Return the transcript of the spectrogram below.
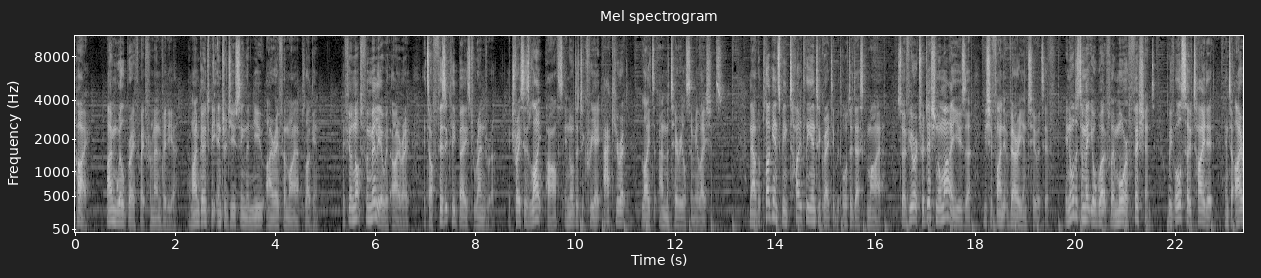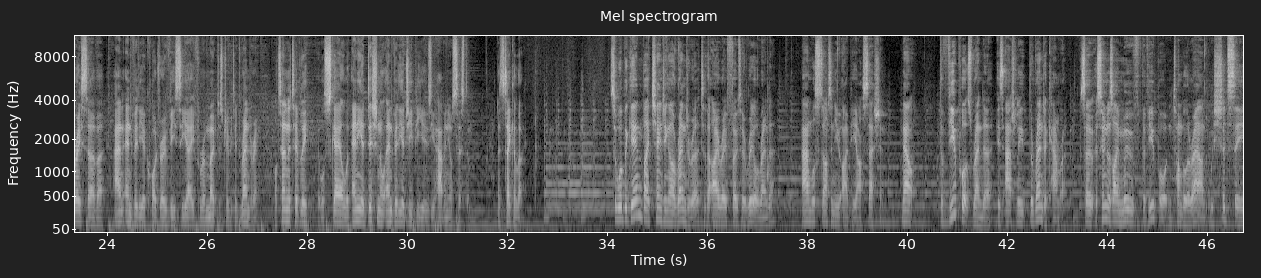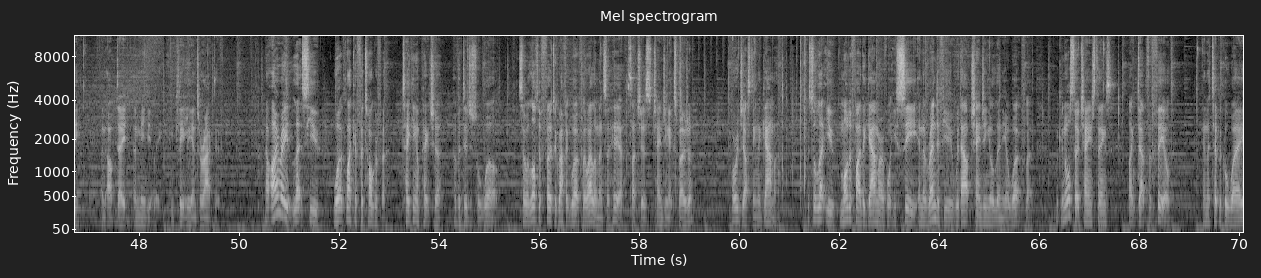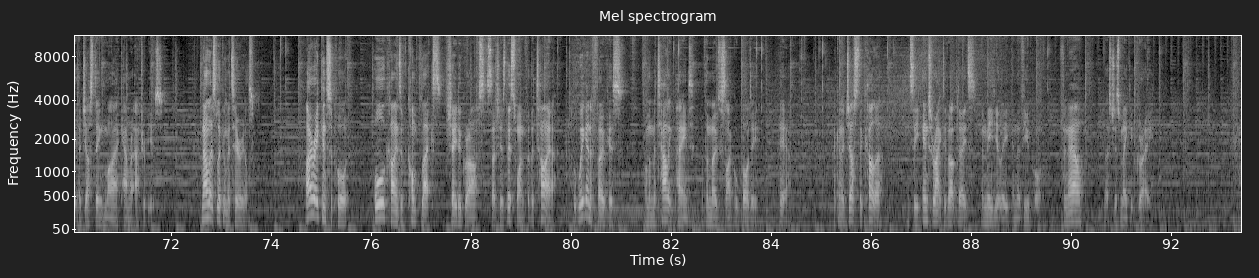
Hi, I'm Will Braithwaite from NVIDIA, and I'm going to be introducing the new Iray for Maya plugin. If you're not familiar with Iray, it's our physically based renderer. It traces light paths in order to create accurate light and material simulations. Now, the plugin's been tightly integrated with Autodesk Maya, so if you're a traditional Maya user, you should find it very intuitive. In order to make your workflow more efficient, we've also tied it into Iray Server and NVIDIA Quadro VCA for remote distributed rendering. Alternatively, it will scale with any additional NVIDIA GPUs you have in your system. Let's take a look. So we'll begin by changing our renderer to the Iray Photo Real render, and we'll start a new IPR session. Now, the viewport's render is actually the render camera, so as soon as I move the viewport and tumble around, we should see an update immediately, completely interactive. Now Iray lets you work like a photographer, taking a picture of a digital world. So a lot of photographic workflow elements are here, such as changing exposure or adjusting the gamma. This will let you modify the gamma of what you see in the render view without changing your linear workflow. We can also change things like depth of field, in the typical way adjusting Maya camera attributes. Now let's look at materials. Iray can support all kinds of complex shader graphs such as this one for the tyre, but we're going to focus on the metallic paint of the motorcycle body, here. I can adjust the colour and see interactive updates immediately in the viewport. For now, let's just make it grey.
